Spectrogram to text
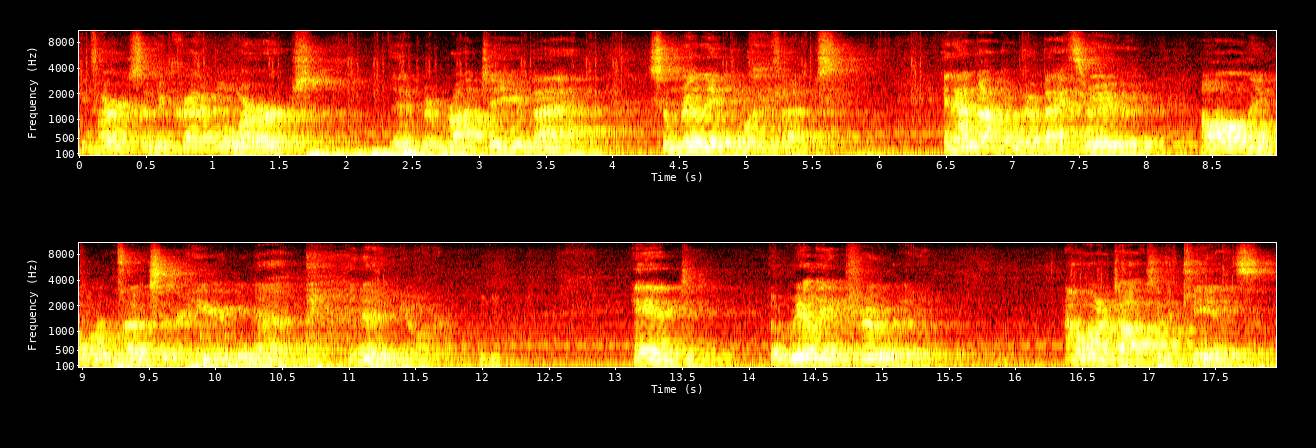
you've heard some incredible words that have been brought to you by some really important folks. And I'm not going to go back through all the important folks that are here. You know, you know who you are. And, but really and truly, I want to talk to the kids.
